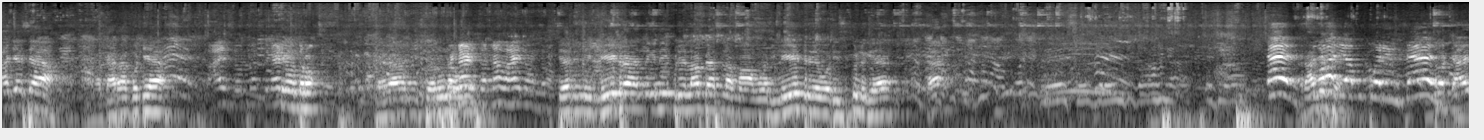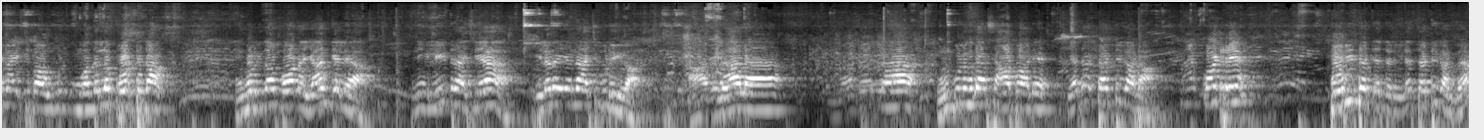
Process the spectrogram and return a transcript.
ராஜேஷா. உட்காரா குட்டியா? பின்னாடி சரியா நீ சரி நீ லீடரா இருந்தீங்கன்னு இப்படி எல்லாம் பேசலாமா? ஒரு லீடர் ஒரு ஸ்கூலுக்கு டைம் ஆயிடுச்சுப்பா. உங்களுக்கு முதல்ல போட்டுதான் உங்களுக்கு தான் போனேன் ஏன் கேளியா நீங்க லீடர் ஆச்சியா இல்லைன்னா என்ன ஆச்சு கொடுவீங்க அதனால உங்களுக்கு தான் சாப்பாடு. ஏதோ தட்டு காணா. கோட்ரு பொறி தட்டு தெரியல தட்டு காணுமே?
